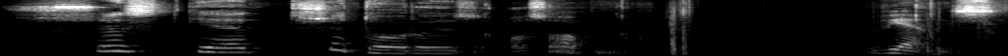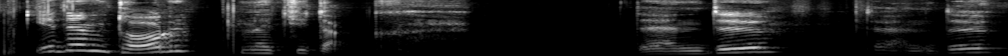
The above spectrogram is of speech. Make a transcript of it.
wszystkie trzy tory z osobna. Więc jeden tor leci tak. Tędy, tędy,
